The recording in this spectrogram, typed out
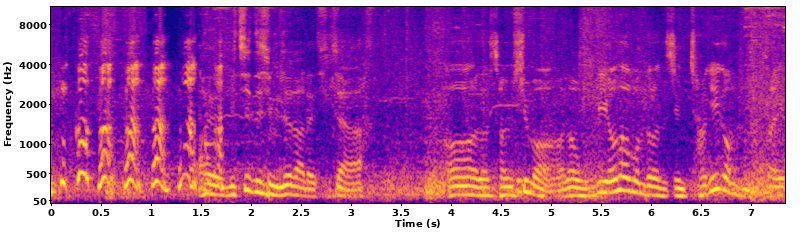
아유 미친 듯이 밀려나네 진짜 아 나 잠시만. 나 우리 연합원들한테 지금 자괴감 쌓이고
